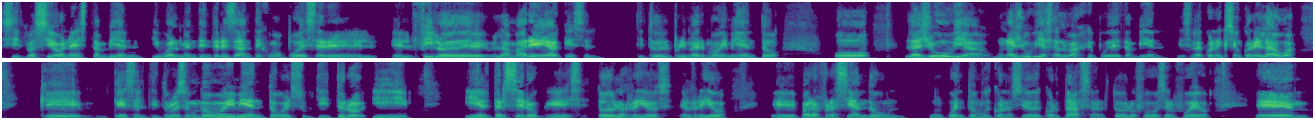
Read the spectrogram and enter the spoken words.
situaciones también igualmente interesantes, como puede ser el, el, filo de la marea, que es el título del primer movimiento, o la lluvia, una lluvia salvaje puede también, es la conexión con el agua, que, que es el título del segundo movimiento, o el subtítulo, y, y el tercero, que es Todos los ríos, el río eh, parafraseando un, cuento muy conocido de Cortázar, Todos los fuegos el fuego. Em,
